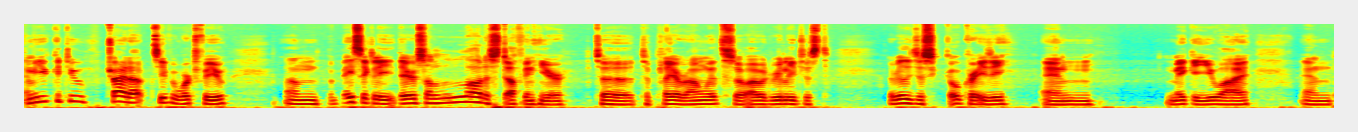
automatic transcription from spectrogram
I mean, you could do, try it out, see if it works for you. Um, but basically, there's a lot of stuff in here to, to play around with. So I would really just, I really just go crazy and make a UI and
